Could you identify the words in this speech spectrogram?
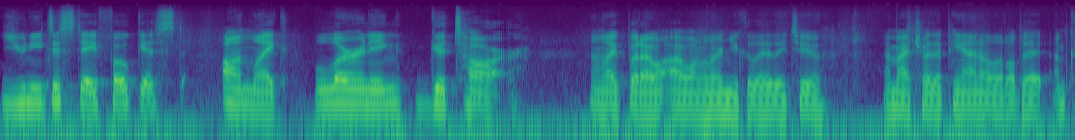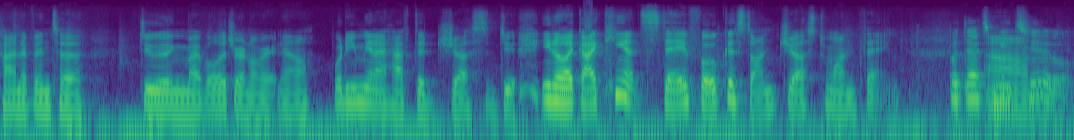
you need to stay focused on like learning guitar. I'm like, but I, I want to learn ukulele too. I might try the piano a little bit. I'm kind of into doing my bullet journal right now. What do you mean I have to just do? You know, like I can't stay focused on just one thing. But that's me Um, too.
